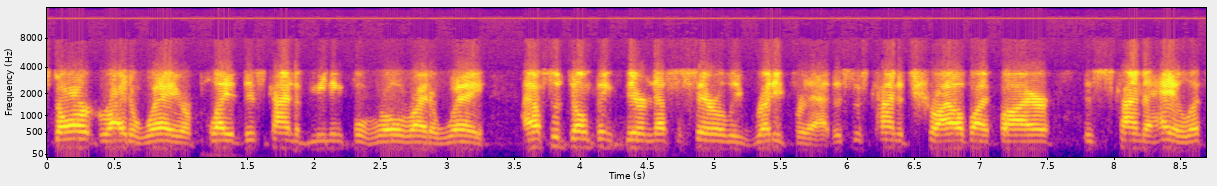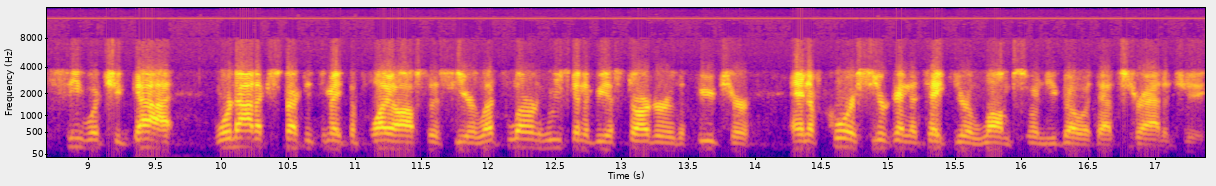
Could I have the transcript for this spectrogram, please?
start right away or play this kind of meaningful role right away, I also don't think they're necessarily ready for that. This is kind of trial by fire. This is kind of, hey, let's see what you got. We're not expected to make the playoffs this year. Let's learn who's going to be a starter of the future. And of course, you're going to take your lumps when you go with that strategy.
